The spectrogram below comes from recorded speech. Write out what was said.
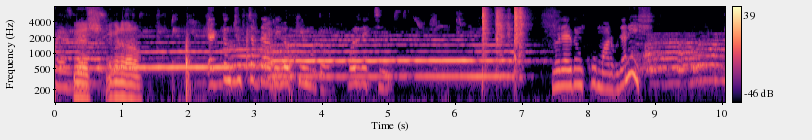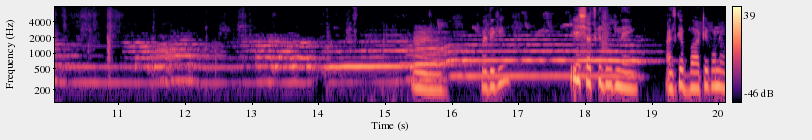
ব্যাস বেশ। এখানে দাঁড়াও। একদম চুপচাপ দাঁড়াবি লক্ষ্মীর মতো বলে দিচ্ছি। ধরে একদম খুব মারবো জানিস? ওই দেখি। ইস আজকে দুধ নেই। আজকে বাটে কোনো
